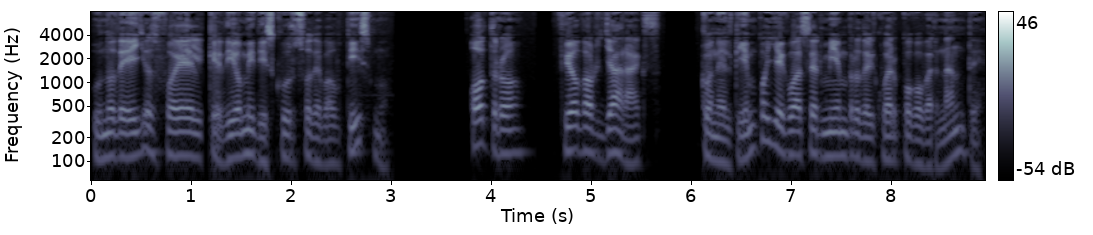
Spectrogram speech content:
Uno de ellos fue el que dio mi discurso de bautismo. Otro, Theodor Jarax, con el tiempo llegó a ser miembro del cuerpo gobernante.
